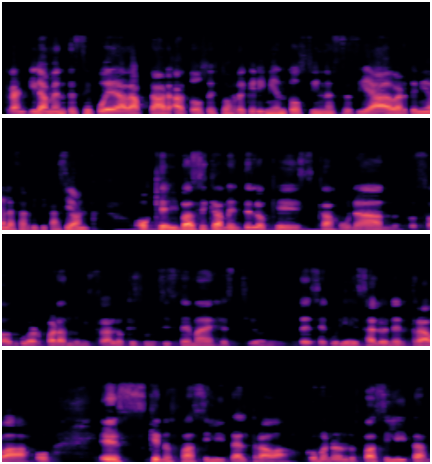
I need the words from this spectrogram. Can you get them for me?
tranquilamente se puede adaptar a todos estos requerimientos sin necesidad de haber tenido la certificación. Ok, básicamente lo que es Cajuna, nuestro software para administrar lo que es un sistema de gestión de seguridad y salud en el trabajo, es que nos facilita el trabajo. ¿Cómo nos lo facilita?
